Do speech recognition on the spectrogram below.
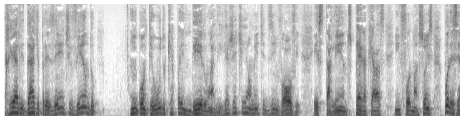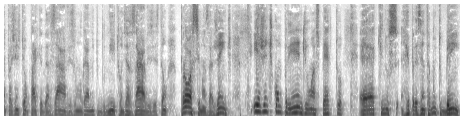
a realidade presente, vendo um conteúdo que aprenderam ali. E a gente realmente desenvolve esses talentos, pega aquelas informações. Por exemplo, a gente tem o Parque das Aves, um lugar muito bonito, onde as aves estão próximas a gente, e a gente compreende um aspecto é, que nos representa muito bem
